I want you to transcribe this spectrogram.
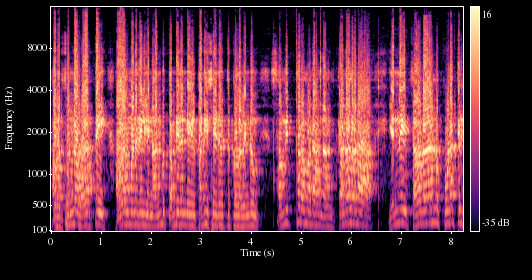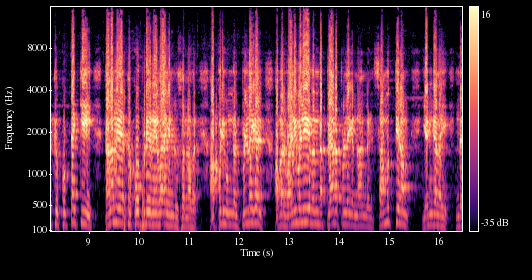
அவர் சொன்ன வார்த்தை ஆழ் மனதில் என் அன்பு தம்பி தங்கைகள் பதிவு செய்து வைத்துக் கொள்ள வேண்டும். சமித்திரமடா நான் கடலடா. என்னை சாதாரண குளத்திற்கு குட்டைக்கு தலைமையேற்க கூப்பிடுகிறீர்களா? என்று சொன்னவர். அப்படி உங்கள் பிள்ளைகள் அவர் வழி வழியே வந்த பேர பிள்ளைகள் நாங்கள். சமுத்திரம் எங்களை இந்த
